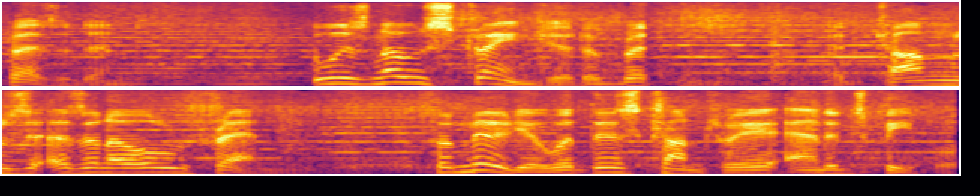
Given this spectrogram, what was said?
president, who is no stranger to Britain, but comes as an old friend, familiar with this country and its people.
